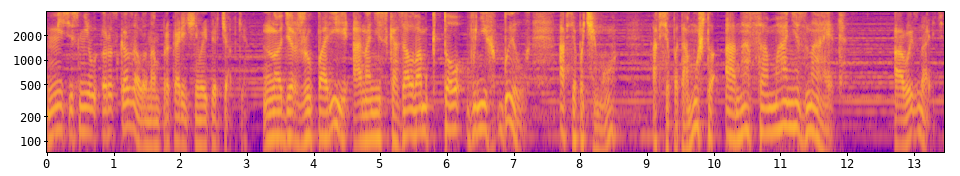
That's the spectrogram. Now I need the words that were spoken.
Миссис Нил рассказала нам про коричневые перчатки. Но держу пари, она не сказала вам, кто в них был. А все почему? А все потому, что она сама не знает. А вы знаете?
